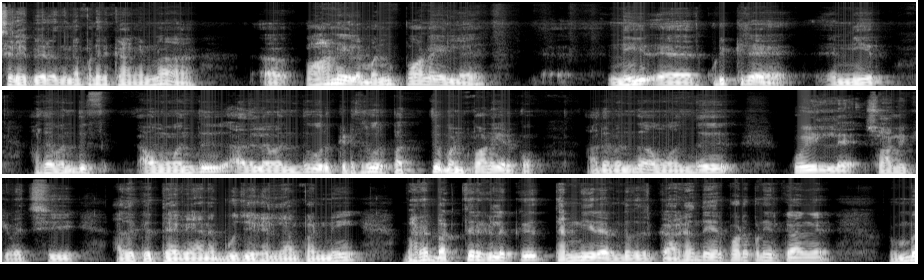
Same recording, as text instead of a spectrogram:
சில பேர் வந்து என்ன பண்ணியிருக்காங்கன்னா பானையில் மண் பானையில் நீர் குடிக்கிற நீர். அதை வந்து அவங்க வந்து அதில் வந்து ஒரு கிட்டத்தட்ட ஒரு பத்து மண்பானை இருக்கும். அதை வந்து அவங்க வந்து கோயிலில் சுவாமிக்கு வச்சு அதுக்கு தேவையான பூஜைகள்லாம் பண்ணி வர பக்தர்களுக்கு தண்ணீர் அருந்துவதற்காக அந்த ஏற்பாடு பண்ணியிருக்காங்க. ரொம்ப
